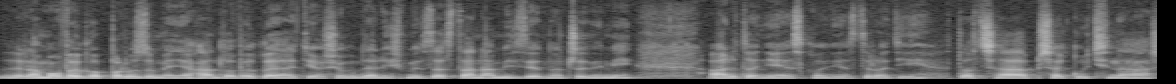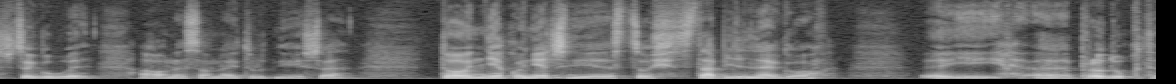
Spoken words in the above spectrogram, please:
ramowego porozumienia handlowego, jakie osiągnęliśmy ze Stanami Zjednoczonymi, ale to nie jest koniec drogi. To trzeba przekuć na szczegóły, a one są najtrudniejsze. To niekoniecznie jest coś stabilnego i e, produkt,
